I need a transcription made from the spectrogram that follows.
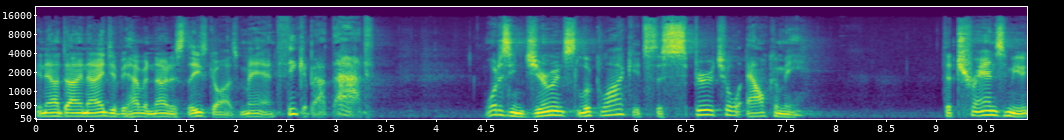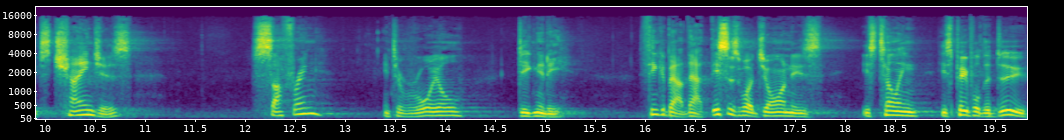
In our day and age, if you haven't noticed, these guys, man, think about that. What does endurance look like? It's the spiritual alchemy that transmutes, changes suffering into royal dignity. Think about that. This is what John is, is telling his people to do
